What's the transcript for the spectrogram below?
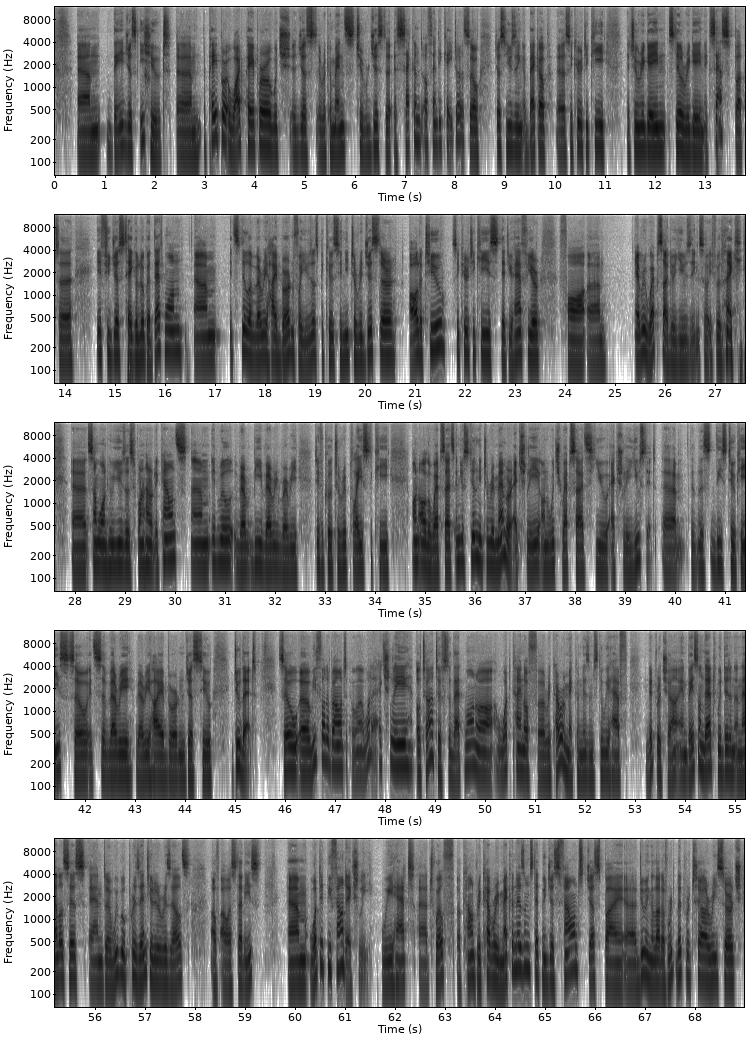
um, they just issued um, a paper, a white paper, which just recommends to register a second authenticator. So just using a backup uh, security key to regain, still regain access. But uh, if you just take a look at that one, um, it's still a very high burden for users because you need to register all the two security keys that you have here for um, every website you're using. So if you're like uh, someone who uses 100 accounts, um, it will be very, very difficult to replace the key on all the websites. And you still need to remember actually on which websites you actually used it, um, this, these two keys. So it's a very, very high burden just to do that. So uh, we thought about uh, what are actually alternatives to that one or what kind of uh, recovery mechanisms do we have in literature. And based on that, we did an analysis and uh, we will present you the results of our studies. Um, what did we found actually? We had uh, 12 account recovery mechanisms that we just found just by uh, doing a lot of literature research,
